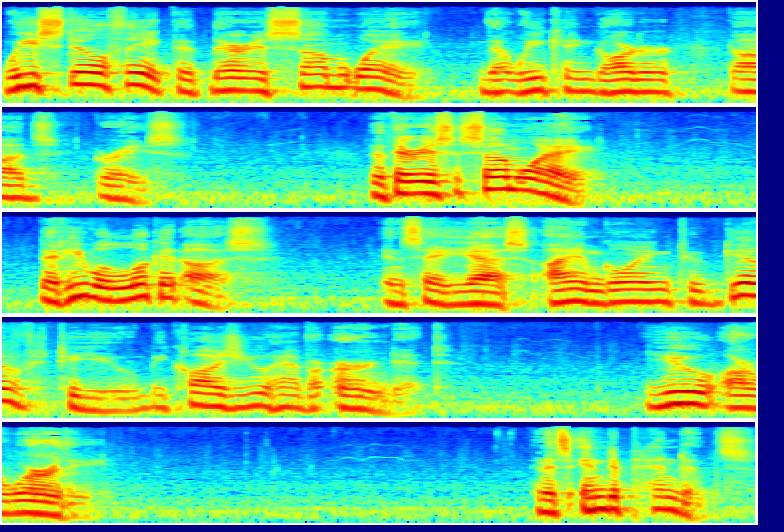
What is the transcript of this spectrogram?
we still think that there is some way that we can garner God's grace. That there is some way that He will look at us and say, Yes, I am going to give to you because you have earned it. You are worthy. And it's independence,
